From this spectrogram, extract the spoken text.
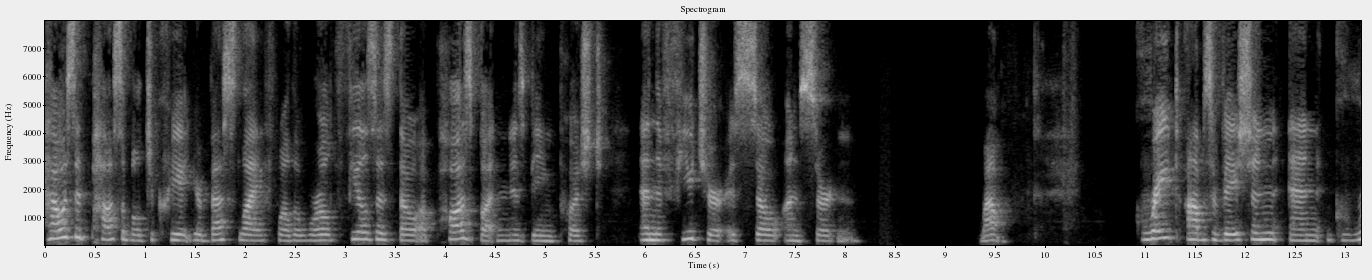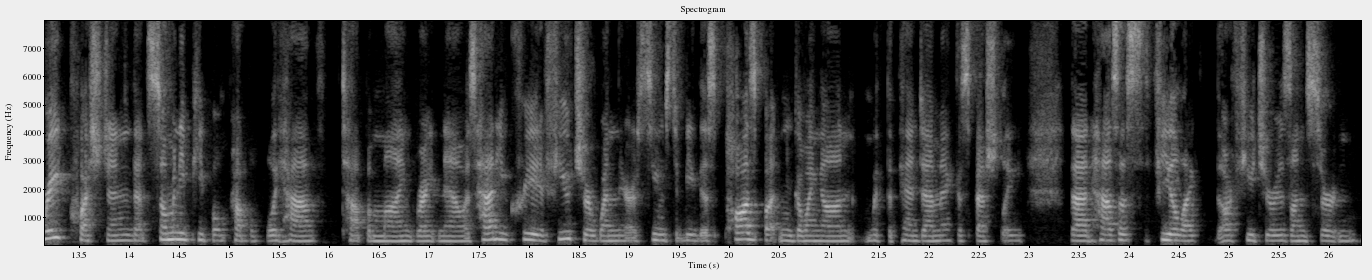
How is it possible to create your best life while the world feels as though a pause button is being pushed and the future is so uncertain? Wow. Great observation and great question that so many people probably have top of mind right now is how do you create a future when there seems to be this pause button going on with the pandemic, especially that has us feel like our future is uncertain.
